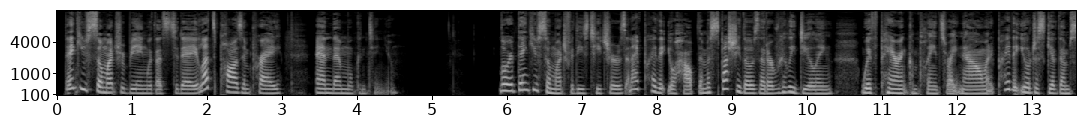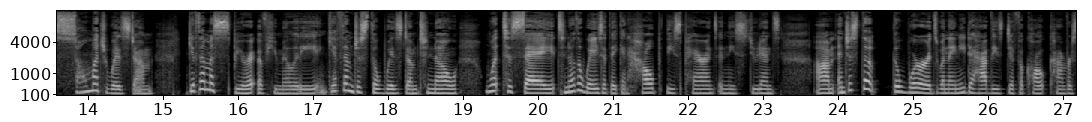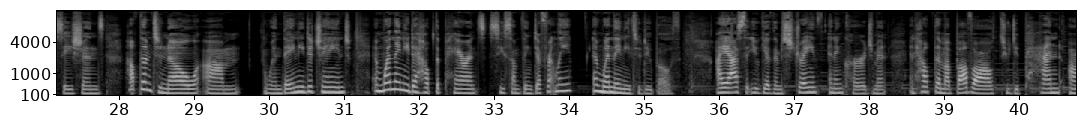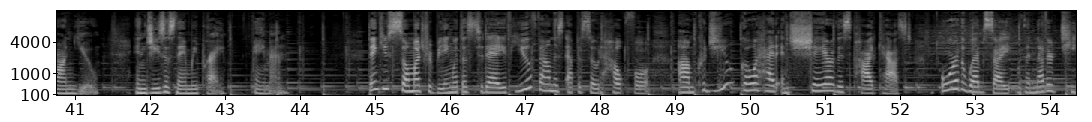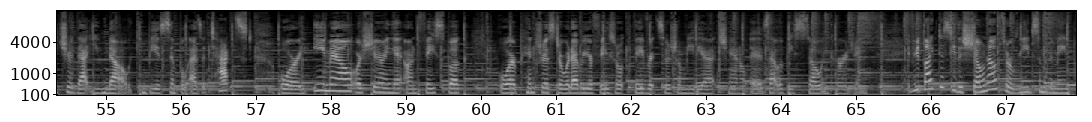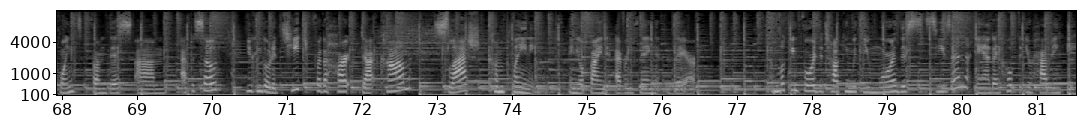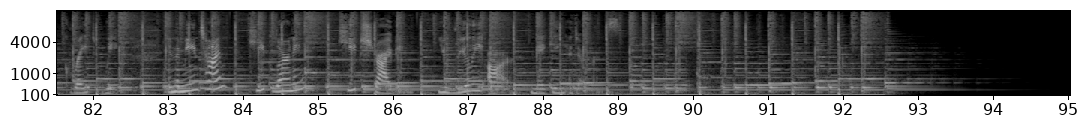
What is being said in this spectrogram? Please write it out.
Thank you so much for being with us today. Let's pause and pray, and then we'll continue. Lord, thank you so much for these teachers, and I pray that you'll help them, especially those that are really dealing with parent complaints right now. And I pray that you'll just give them so much wisdom, give them a spirit of humility, and give them just the wisdom to know what to say, to know the ways that they can help these parents and these students, um, and just the the words when they need to have these difficult conversations. Help them to know um, when they need to change and when they need to help the parents see something differently and when they need to do both. I ask that you give them strength and encouragement and help them above all to depend on you. In Jesus' name we pray. Amen. Thank you so much for being with us today. If you found this episode helpful, um, could you go ahead and share this podcast or the website with another teacher that you know? It can be as simple as a text or an email or sharing it on Facebook or Pinterest or whatever your favorite social media channel is. That would be so encouraging. If you'd like to see the show notes or read some of the main points from this um, episode, you can go to teachfortheheart.com slash complaining and you'll find everything there. I'm looking forward to talking with you more this season, and I hope that you're having a great week. In the meantime, keep learning, keep striving. You really are making a difference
